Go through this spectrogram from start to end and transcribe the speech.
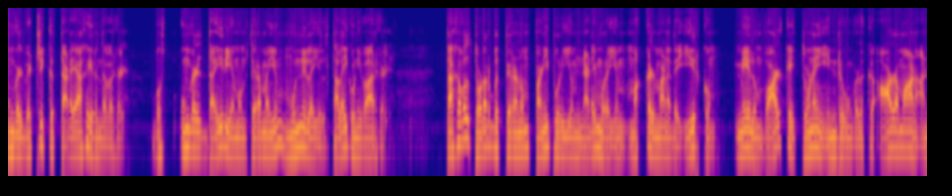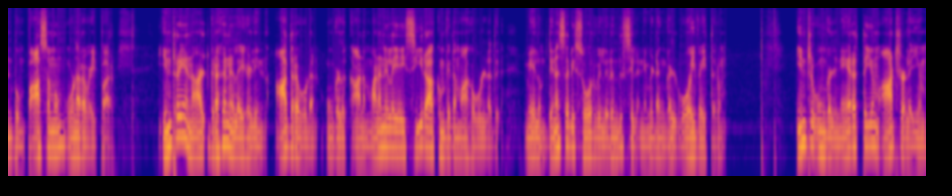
உங்கள் வெற்றிக்கு தடையாக இருந்தவர்கள். உங்கள் தைரியமும் திறமையும் முன்னிலையில் தலைகுனிவார்கள். தகவல் தொடர்பு திறனும் பணிபுரியும் நடைமுறையும் மக்கள் மனதை ஈர்க்கும். மேலும் வாழ்க்கை துணை இன்று உங்களுக்கு ஆழமான அன்பும் பாசமும் உணர வைப்பார். இன்றைய நாள் கிரகநிலைகளின் ஆதரவுடன் உங்களுக்கான மனநிலையை சீராக்கும் விதமாக உள்ளது. மேலும் தினசரி சோர்விலிருந்து சில நிமிடங்கள் ஓய்வை தரும். இன்று உங்கள் நேரத்தையும் ஆற்றலையும்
